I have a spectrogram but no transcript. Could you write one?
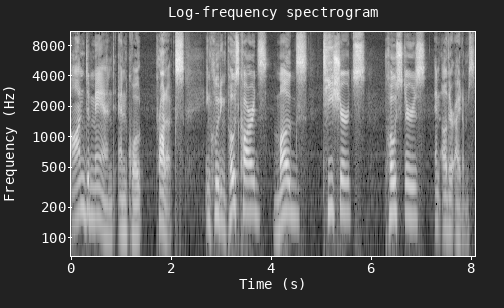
on demand, end quote, products, including postcards, mugs, t shirts, posters, and other items.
